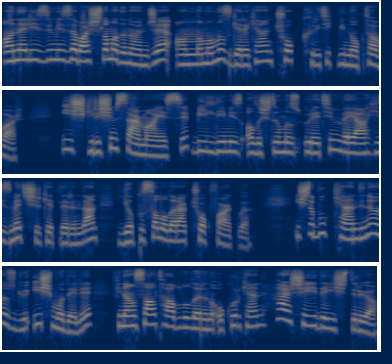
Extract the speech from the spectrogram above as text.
Analizimize başlamadan önce anlamamız gereken çok kritik bir nokta var. İş girişim sermayesi bildiğimiz alıştığımız üretim veya hizmet şirketlerinden yapısal olarak çok farklı. İşte bu kendine özgü iş modeli finansal tablolarını okurken her şeyi değiştiriyor.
